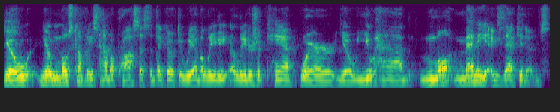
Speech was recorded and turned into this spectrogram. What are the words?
you know you know most companies have a process that they go through. We have a, lead- a leadership camp where you know you have mo- many executives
